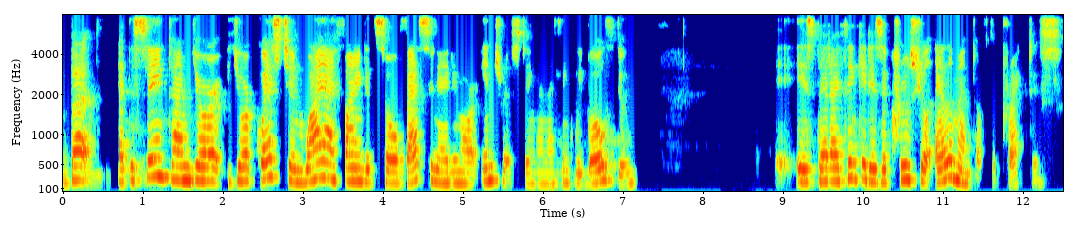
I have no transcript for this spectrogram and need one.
but at the same time your your question why i find it so fascinating or interesting and i think we both do is that i think it is a crucial element of the practice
